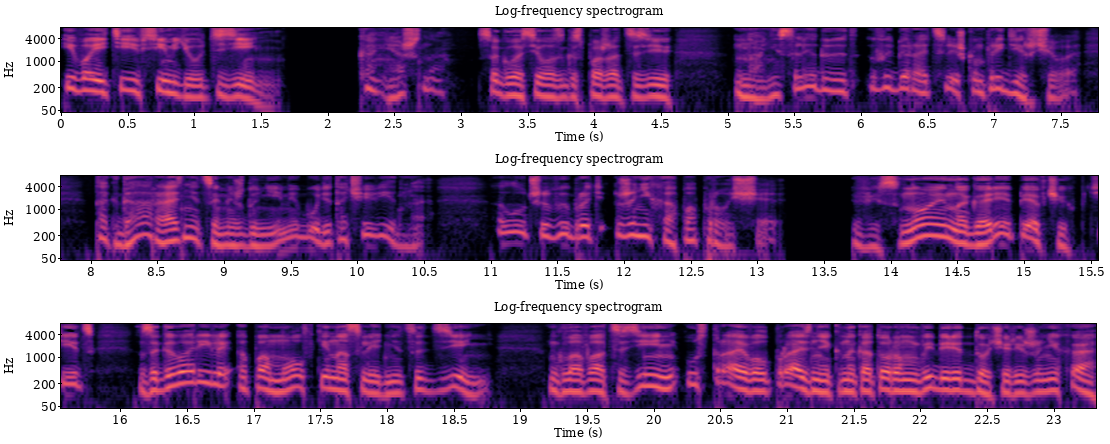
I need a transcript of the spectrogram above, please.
и войти в семью Цзинь». «Конечно», — согласилась госпожа Цзи, — но не следует выбирать слишком придирчиво. Тогда разница между ними будет очевидна. Лучше выбрать жениха попроще. Весной на горе певчих птиц заговорили о помолвке наследницы Цзинь. Глава Цзинь устраивал праздник, на котором выберет дочери жениха.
